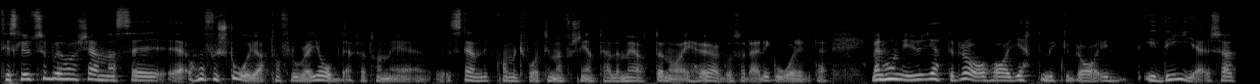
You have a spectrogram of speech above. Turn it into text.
till slut så börjar hon känna sig... Eh, hon förstår ju att hon förlorar jobb därför att hon är, ständigt kommer två timmar för sent till alla möten och är hög och sådär. Det går inte. Men hon är ju jättebra och har jättemycket bra idéer. Så att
